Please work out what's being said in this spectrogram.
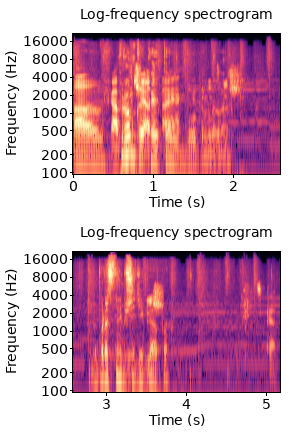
А промка какая-то А, у бога это не была. Ну, Просто напишите капа. Пишите капа.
